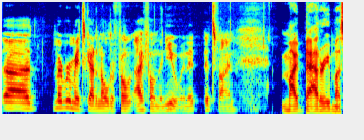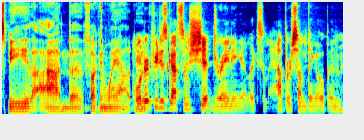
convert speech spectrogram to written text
uh, my roommate's got an older phone iPhone than you, and it it's fine. My battery must be on the fucking way out. I wonder if you just got some shit draining it, like some app or something open.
